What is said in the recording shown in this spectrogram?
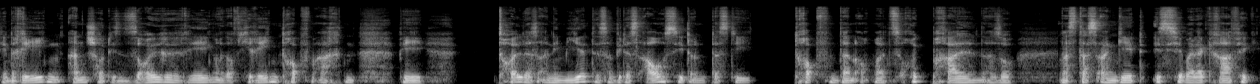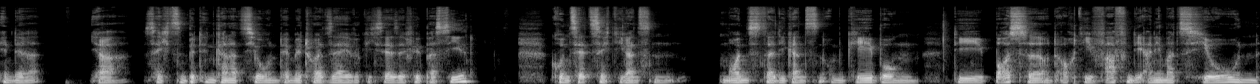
den Regen anschaut, diesen Säureregen und auf die Regentropfen achten, wie toll das animiert ist und wie das aussieht und dass die Tropfen dann auch mal zurückprallen. Also was das angeht, ist hier bei der Grafik in der ja 16-Bit-Inkarnation der Metroid-Serie wirklich sehr, sehr viel passiert. Grundsätzlich die ganzen Monster, die ganzen Umgebungen, die Bosse und auch die Waffen, die Animation,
